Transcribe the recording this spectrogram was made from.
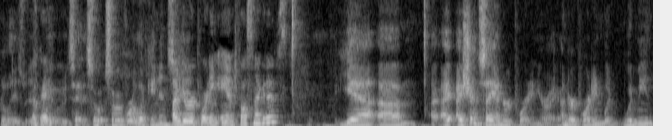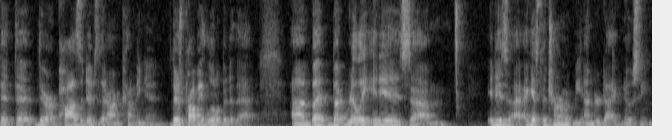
Really is, is Okay. the way we would say this. So so if we're looking and saying Underreporting and false negatives. Yeah, um, I, I shouldn't say underreporting. You're right. Underreporting would, would mean that the, there are positives that aren't coming in. There's probably a little bit of that, um, but but really it is um, it is. I guess the term would be underdiagnosing,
